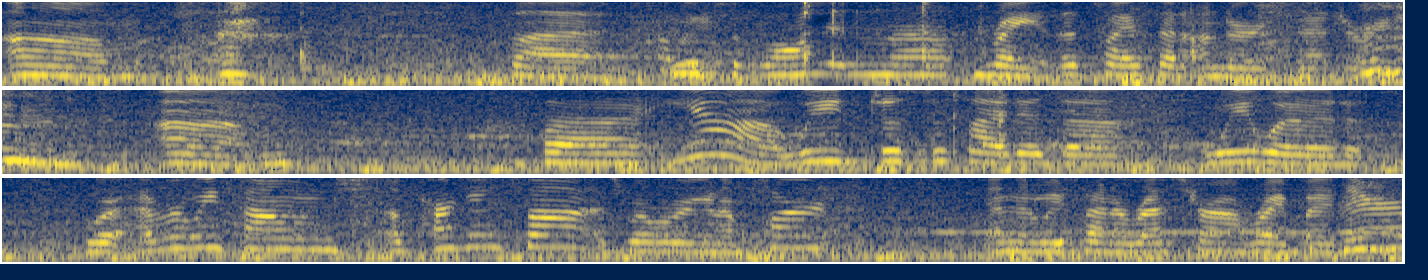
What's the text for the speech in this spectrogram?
Um, but Probably took longer than that. Right, that's why I said under exaggeration. um, but yeah, we just decided that we would, wherever we found a parking spot is where we were gonna park, and then we found a restaurant right by there,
